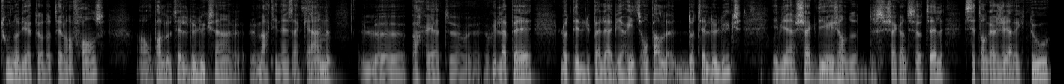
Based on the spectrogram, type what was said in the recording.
Tous nos directeurs d'hôtel en France, on parle d'hôtels de luxe, hein, le Martinez à Cannes, le Parc Hyatt euh, rue de la Paix, l'hôtel du Palais à Biarritz, on parle d'hôtels de luxe. Eh bien, chaque dirigeant de, chacun de ces hôtels s'est engagé avec nous.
